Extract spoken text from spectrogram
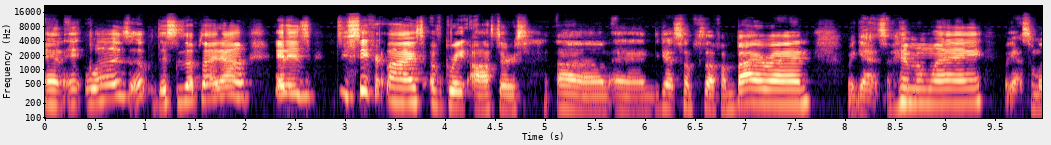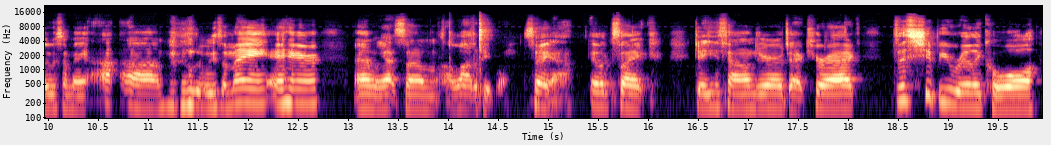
And it was, oh, this is upside down. It is The Secret Lives of Great Authors. Um, and we got some stuff on Byron. We got some Hemingway. We got some Louisa May, uh, um, Louisa May in here. And we got some, a lot of people. So yeah, it looks like J.D. Salinger, Jack Kerouac. This should be really cool.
